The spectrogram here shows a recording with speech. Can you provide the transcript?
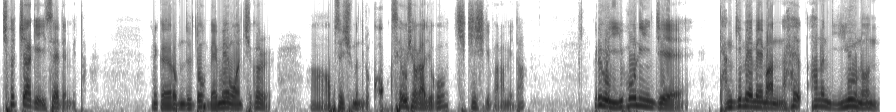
철저하게 있어야 됩니다. 그러니까 여러분들도 매매 원칙을 어, 없으신 분들은 꼭 세우셔가지고 지키시기 바랍니다. 그리고 이분이 이제 단기 매매만 하, 는 이유는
